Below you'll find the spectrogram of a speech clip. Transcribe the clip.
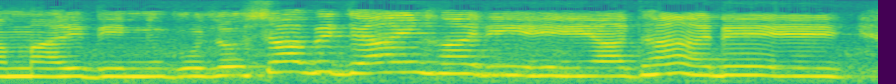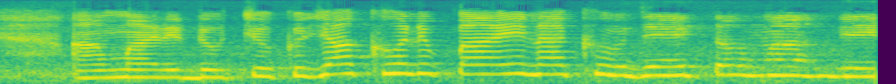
আমার দিনগুলো সব যায় হারিয়ে আধারে। আমার দু চোখ যখন পায় না খুঁজে তোমাকে।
